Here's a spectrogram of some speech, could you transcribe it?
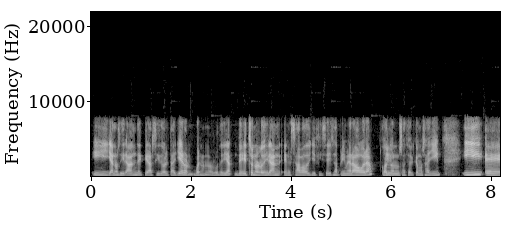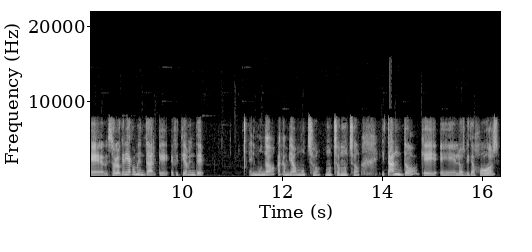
Y ya nos dirán de qué ha sido el taller. Bueno, nos lo dirían, de hecho, nos lo dirán el sábado 16 a primera hora, cuando sí. nos acerquemos allí. Y solo quería comentar que efectivamente el mundo ha cambiado mucho, mucho, mucho, y tanto que eh, los videojuegos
